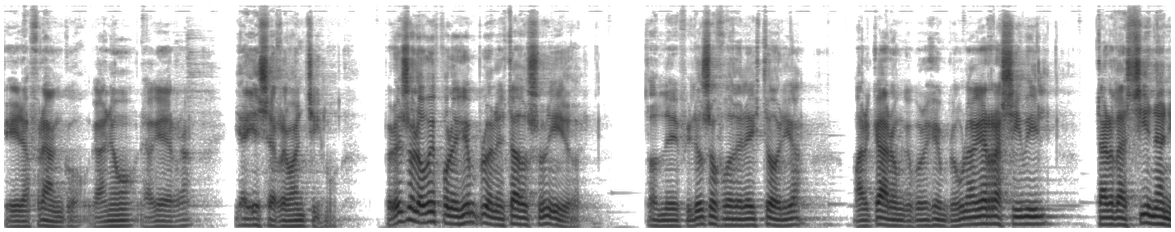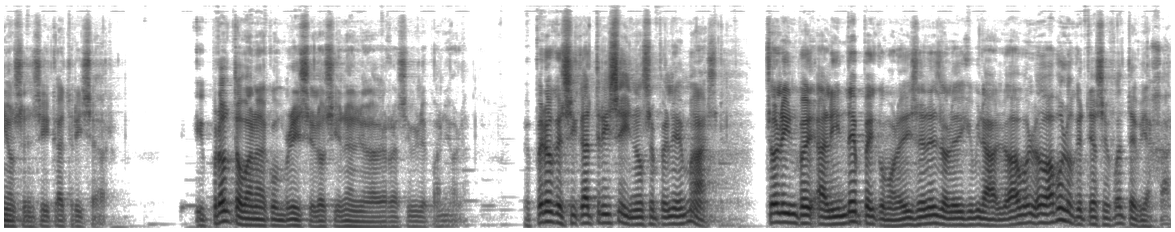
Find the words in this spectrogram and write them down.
que era Franco, ganó la guerra y hay ese revanchismo. Pero eso lo ves, por ejemplo, en Estados Unidos, donde filósofos de la historia marcaron que, por ejemplo, una guerra civil tarda 100 años en cicatrizar. Y pronto van a cumplirse los 100 años de la guerra civil española. Espero que cicatrice y no se pelee más. Yo al INDEPE, como le dicen ellos, le dije, mira, a vos lo que te hace falta es viajar.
